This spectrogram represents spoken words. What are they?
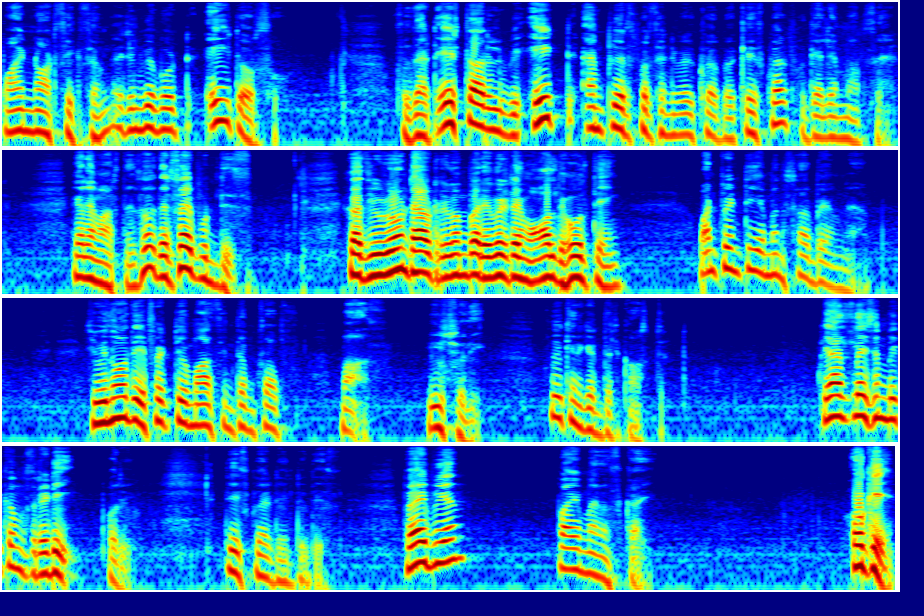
0.067, it will be about 8 or so. So, that A star will be 8 amperes per centimeter square per k square for gallium arsenide, gallium arsenide. So, that is why I put this, because you do not have to remember every time all the whole thing 120 m mm n star by mm m naught. You will know the effective mass in terms of mass usually. So, you can get that constant. Calculation becomes ready for you t squared into this pi b n pi minus chi. Okay.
